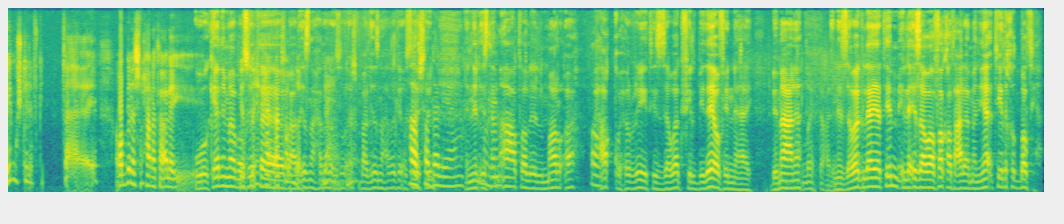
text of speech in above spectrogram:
إيه المشكلة في كده فربنا سبحانه وتعالى وكلمة بسيطة. بعد إذن حضرتك نعم. بعد إذن حضرتك يا آه أستاذ إن الإسلام. أعطى للمرأة آه. حق حرية الزواج في البداية وفي النهاية بمعنى الله يفتح عليك. إن الزواج لا يتم إلا إذا وافقت على من يأتي لخطبتها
